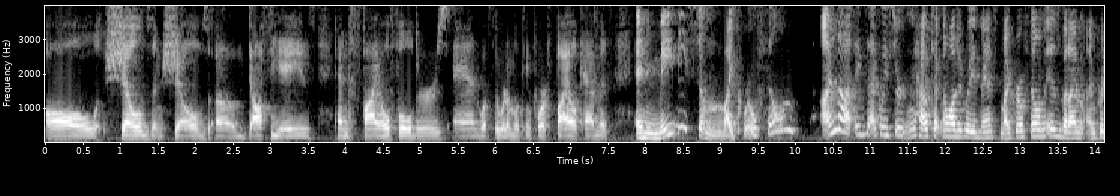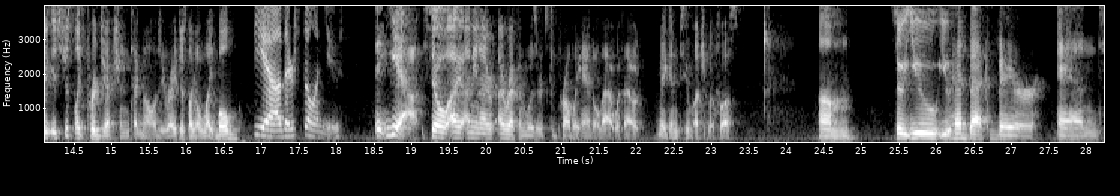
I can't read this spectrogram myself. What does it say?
all shelves and shelves of dossiers and file folders and what's the word I'm looking for? File cabinets and maybe some microfilm. I'm not exactly certain how technologically advanced microfilm is, but I'm I'm pretty. It's just like projection technology, right? Just like a light bulb. Yeah, they're still in use. Uh, Yeah. So I I mean I I reckon Wizards could probably handle that without making too much of a fuss. Um, so you you head back there, and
